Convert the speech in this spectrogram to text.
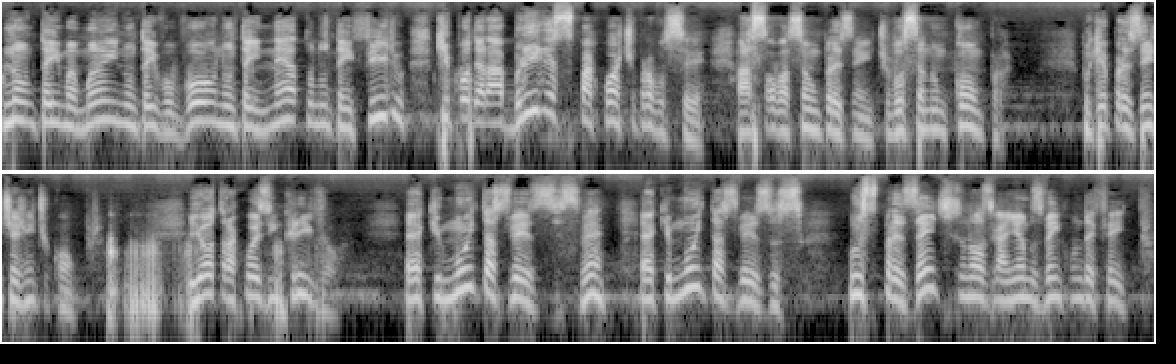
Não tem mamãe, não tem vovô, não tem neto, não tem filho que poderá abrir esse pacote para você. A salvação é presente, você não compra, porque presente a gente compra. E outra coisa incrível é que muitas vezes, né, é que muitas vezes os, os presentes que nós ganhamos vêm com defeito.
